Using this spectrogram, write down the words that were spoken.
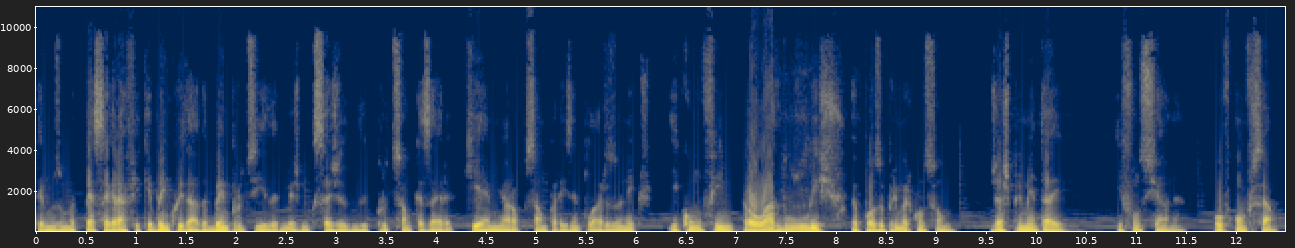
temos uma peça gráfica bem cuidada, bem produzida, mesmo que seja de produção caseira, que é a melhor opção para exemplares únicos, e com um fim para o lado do lixo após o primeiro consumo. Já experimentei e funciona. Houve conversão.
